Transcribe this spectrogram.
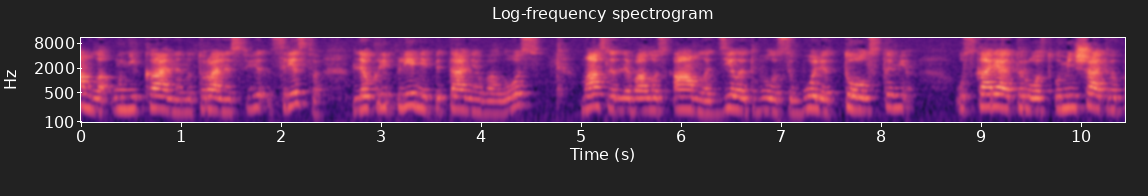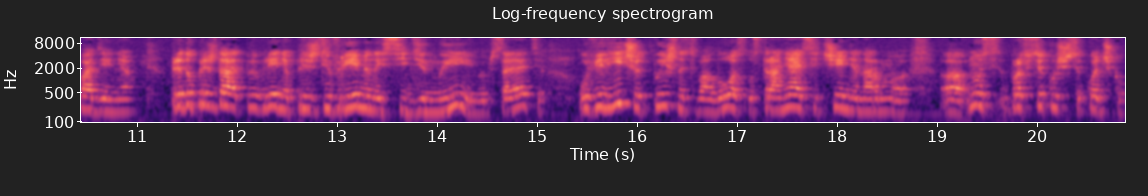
амла – уникальное натуральное средство для укрепления питания волос. Масло для волос амла делает волосы более толстыми, ускоряет рост, уменьшает выпадение, предупреждает появление преждевременной седины, вы представляете, увеличивает пышность волос, устраняет сечение норм... Э, ну, против секущихся кончиков,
